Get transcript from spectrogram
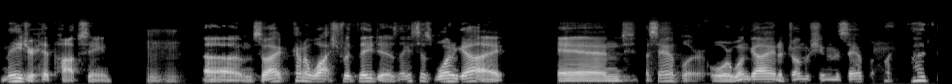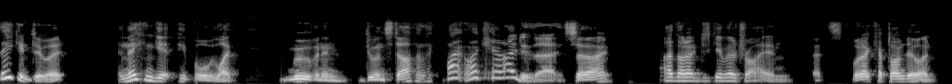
major hip hop scene. Mm-hmm. Um, so I kind of watched what they did. It's like it's just one guy and a sampler, or one guy and a drum machine and a sampler. I'm like, they can do it and they can get people like moving and doing stuff. And like, why, why can't I do that? So I, I thought I'd just give it a try, and that's what I kept on doing.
